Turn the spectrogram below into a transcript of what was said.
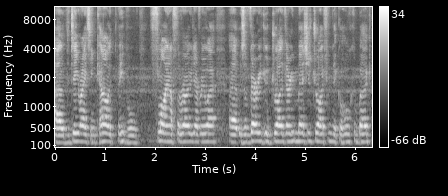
Uh, the de-rating car with people flying off the road everywhere. Uh, it was a very good drive, very measured drive from Nico Hulkenberg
